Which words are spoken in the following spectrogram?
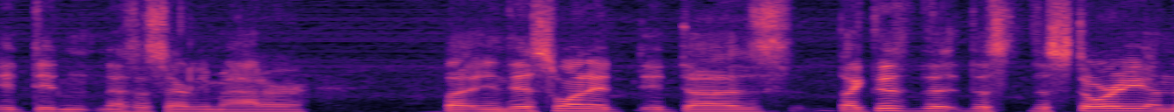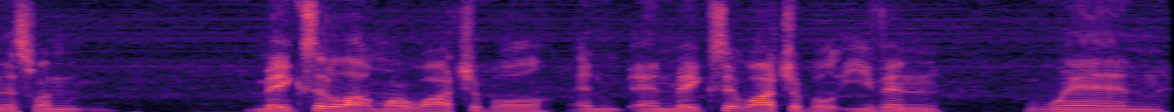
it didn't necessarily matter, but in this one, it, it does. Like this, the the the story on this one makes it a lot more watchable, and and makes it watchable even when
